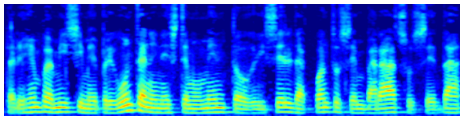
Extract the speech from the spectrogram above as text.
por ejemplo, a mí si me preguntan en este momento, Griselda, cuántos embarazos se da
